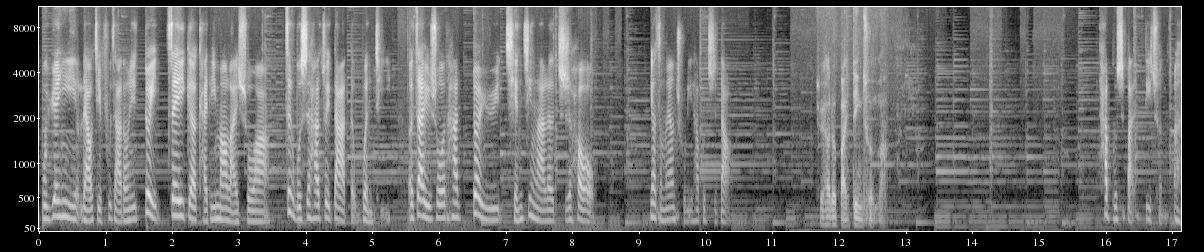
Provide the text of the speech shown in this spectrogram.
不愿意了解复杂的东西。对这一个凯蒂猫来说啊，这个不是他最大的问题，而在于说他对于钱进来了之后。要怎么样处理？他不知道，所以他都摆定存嘛。他不是摆定存啊。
